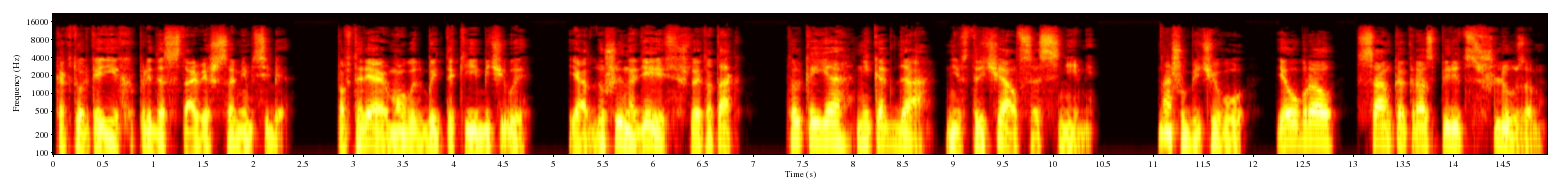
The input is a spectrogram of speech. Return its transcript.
как только их предоставишь самим себе. Повторяю, могут быть такие бичевы. Я от души надеюсь, что это так. Только я никогда не встречался с ними. Нашу бичеву я убрал сам как раз перед шлюзом.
